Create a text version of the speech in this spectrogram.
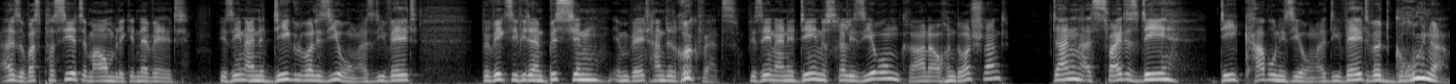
Also, was passiert im Augenblick in der Welt? Wir sehen eine Deglobalisierung. Also die Welt bewegt sich wieder ein bisschen im Welthandel rückwärts. Wir sehen eine Deindustrialisierung, gerade auch in Deutschland. Dann als zweites D Dekarbonisierung. Also die Welt wird grüner.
